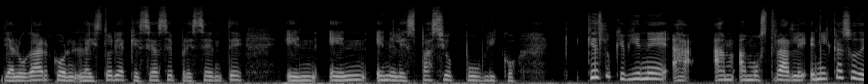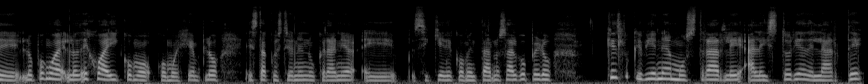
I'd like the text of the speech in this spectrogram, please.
dialogar con la historia que se hace presente en, en, en el espacio público. ¿Qué es lo que viene a, mostrarle. En el caso de, lo pongo, lo dejo ahí como, ejemplo, esta cuestión en Ucrania, eh, si quiere comentarnos algo, pero ¿qué es lo que viene a mostrarle a la historia del arte?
